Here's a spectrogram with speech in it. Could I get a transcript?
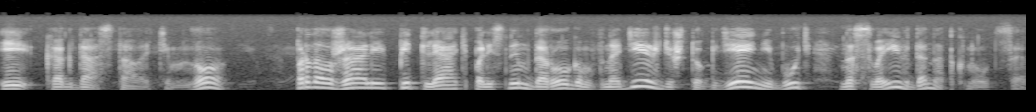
И когда стало темно, продолжали петлять по лесным дорогам в надежде, что где-нибудь на своих да наткнутся.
